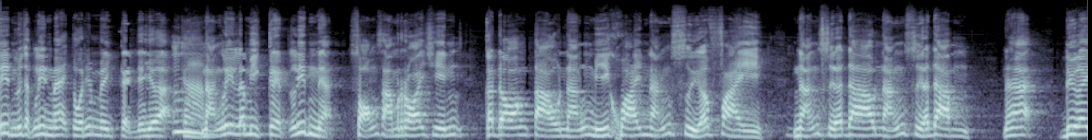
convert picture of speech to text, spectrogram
ลิ้นรู้จักลิ้นไหมตัวที่มันมีเกล็ดเยอะๆอะครับหนังลิ้นแล้วมีเกล็ดลิ้นเนี่ยสองสามร้อยชิ้น กระดองเต่าหนังหมีควายหนังเสือไฟ หนังเสือดาวหนังเสือดำนะฮะเดือย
